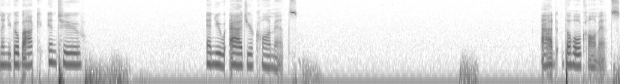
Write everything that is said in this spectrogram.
and then you go back into and you add your comments. Add the whole comments.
